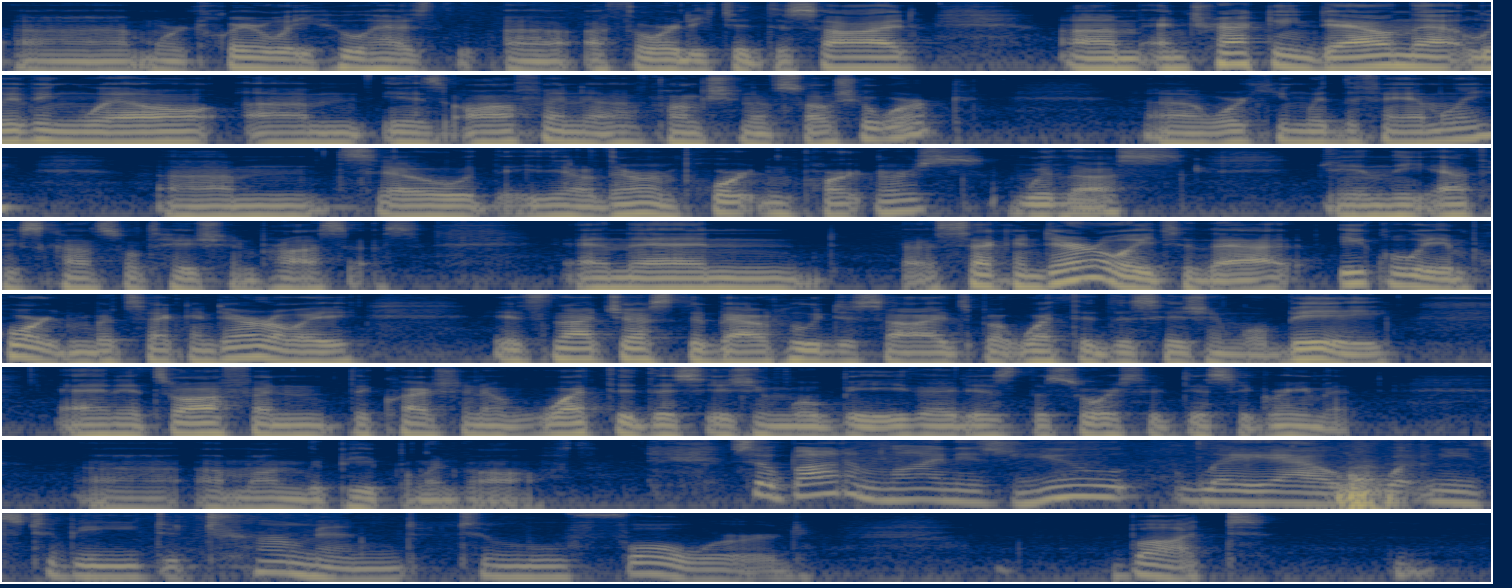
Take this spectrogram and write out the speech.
uh, more clearly who has uh, authority to decide. Um, and tracking down that living will um, is often a function of social work uh, working with the family. Um, so you know they're important partners with mm-hmm. us sure. in the ethics consultation process. And then uh, secondarily to that, equally important, but secondarily, it's not just about who decides, but what the decision will be. And it's often the question of what the decision will be that is the source of disagreement among the people involved. So, bottom line is you lay out what needs to be determined to move forward but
